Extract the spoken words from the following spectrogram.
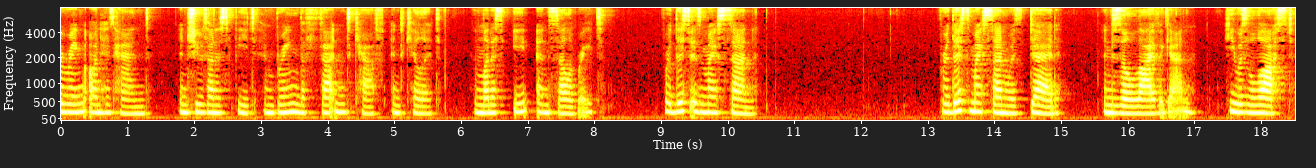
a ring on his hand, and shoes on his feet, and bring the fattened calf and kill it, and let us eat and celebrate. For this is my son. For this my son was dead and is alive again. He was lost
